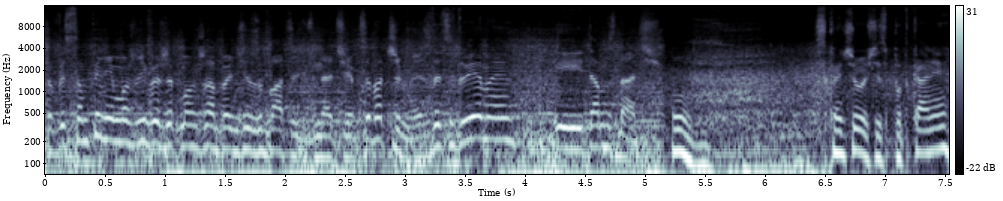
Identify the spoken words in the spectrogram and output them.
To wystąpienie możliwe, że można będzie zobaczyć w necie. Zobaczymy, zdecydujemy i dam znać. Uff. Skończyło się spotkanie,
